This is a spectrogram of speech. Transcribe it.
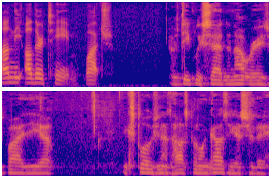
on the other team. Watch. I was deeply saddened and outraged by the uh, explosion at the hospital in Gaza yesterday.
